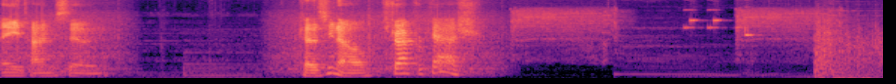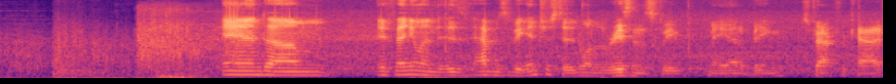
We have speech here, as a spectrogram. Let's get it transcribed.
anytime soon. Because, you know, strapped for cash. And um, if anyone is happens to be interested, one of the reasons we may end up being strapped for cash,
